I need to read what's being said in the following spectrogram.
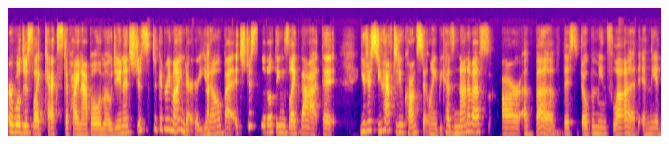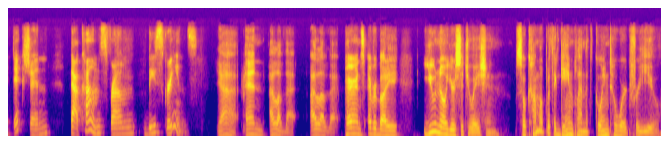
Or we'll just like text a pineapple emoji and it's just a good reminder, you know? but it's just little things like that that you just you have to do constantly because none of us are above this dopamine flood and the addiction that comes from these screens. Yeah. And I love that. I love that. Parents, everybody, you know your situation. So come up with a game plan that's going to work for you.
